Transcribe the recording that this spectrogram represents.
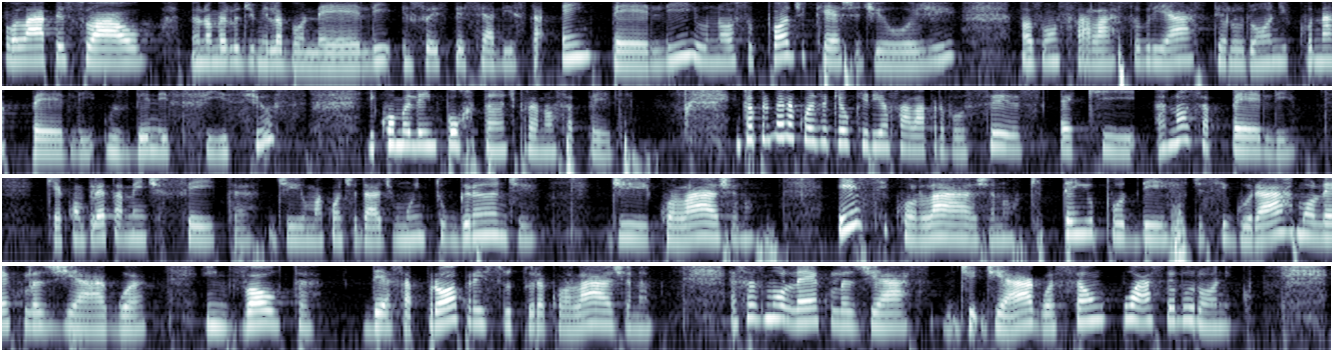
Olá, pessoal. Meu nome é Ludmila Bonelli, eu sou especialista em pele. O nosso podcast de hoje nós vamos falar sobre ácido hialurônico na pele, os benefícios e como ele é importante para a nossa pele. Então, a primeira coisa que eu queria falar para vocês é que a nossa pele, que é completamente feita de uma quantidade muito grande de colágeno, esse colágeno, que tem o poder de segurar moléculas de água em volta dessa própria estrutura colágena, essas moléculas de, de, de água são o ácido hialurônico.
